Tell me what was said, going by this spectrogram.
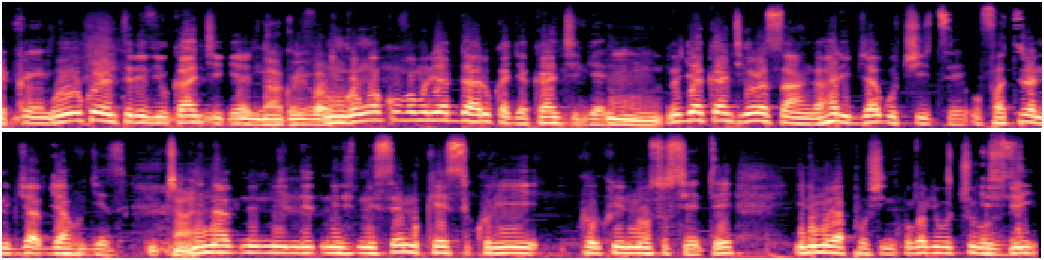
Uri gukora interiviyu ka Kigali. Ni ngombwa ko uva muri rada ukajya ka Kigali. Mm. nujya ka Kigali urasanga hari ibyagucitse ufatirana ibya- byahugeze. Cyane. ni, same case kuri kuri ino sosiyete irimo irapushinga ibikorwa by'ubucuruzi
